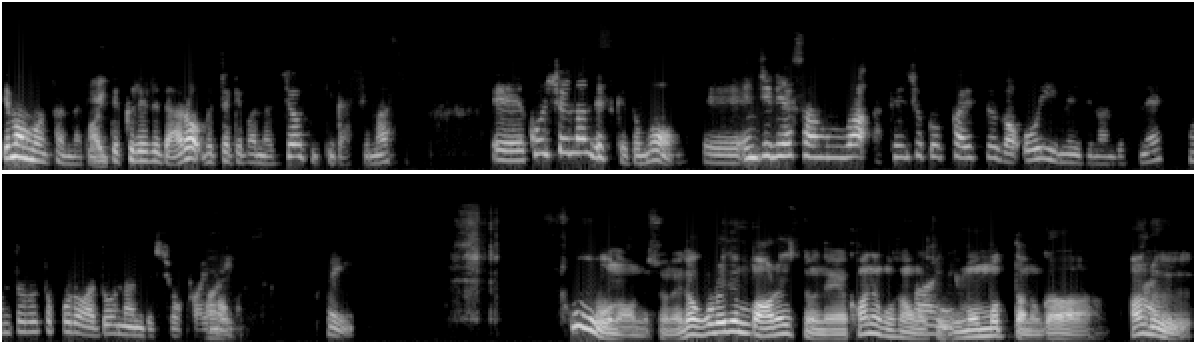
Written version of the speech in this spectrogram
山本さんなら言ってくれるであろう、ぶっちゃけ話を聞き出します。えー今週なんですけども、えーエンジニアさんは転職回数が多いイメージなんですね。本当のところはどうなんでしょうか、はい。はい。そうなんですよね。だからこれでもあれですよね。金子さんがはい疑問持ったのが、あはる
